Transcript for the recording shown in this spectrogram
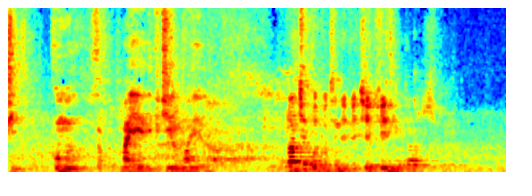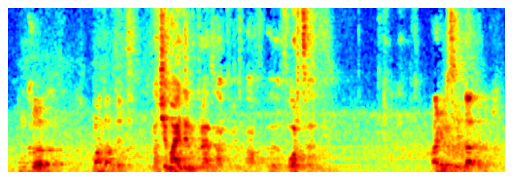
Și cum? Mai e dificil? Mai e... La început puțin dificil fizic, dar încă mă adaptez. La ce mai ai de lucrat? La, la, la forță? agressividade também.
